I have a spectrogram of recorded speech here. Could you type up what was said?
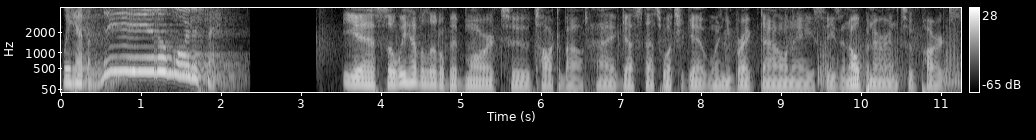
we have a little more to say. Yeah, so we have a little bit more to talk about. I guess that's what you get when you break down a season opener into parts.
